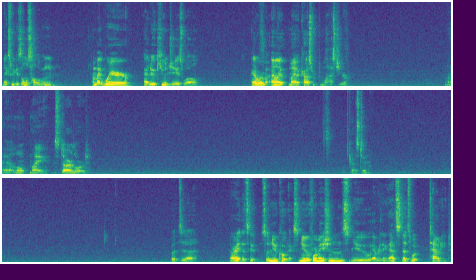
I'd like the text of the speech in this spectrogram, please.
Next week is almost Halloween. I might wear. I gotta do a Q and J as well. I gotta wear my. I like my costume from last year. My uh, my Star Costume. But uh, all right, that's good. So new codex, new formations, new everything. That's that's what Tau needs.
